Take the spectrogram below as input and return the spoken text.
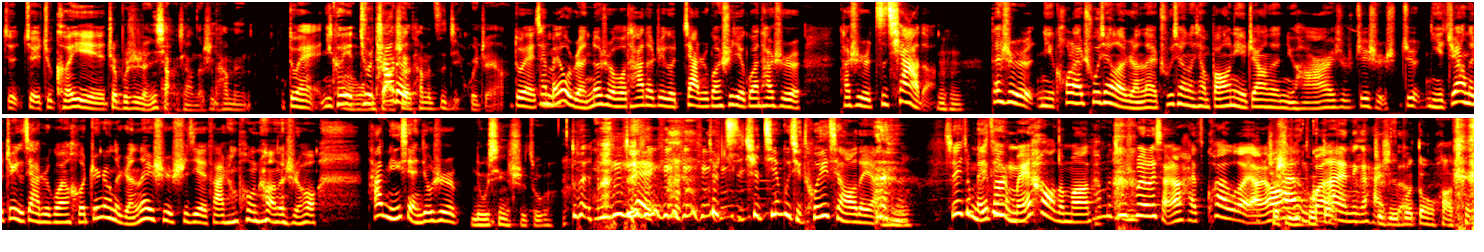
就就就可以，这不是人想象的，是他们对，你可以、啊就是他的假设他们自己会这样。对，在没有人的时候，他的这个价值观、世界观，他是他是自洽的。但是你后来出现了人类，出现了像 Bonnie 这样的女孩儿，就是这是就你这样的这个价值观和真正的人类世世界发生碰撞的时候，它明显就是奴性十足，对对，就是经不起推敲的呀。所以就没法挺美好的吗？他们就是为了想让孩子快乐呀，然后还很关爱那个孩子。这是一部动画片。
